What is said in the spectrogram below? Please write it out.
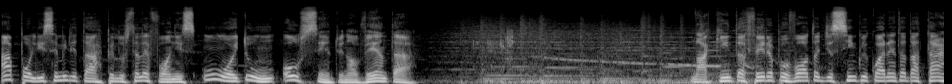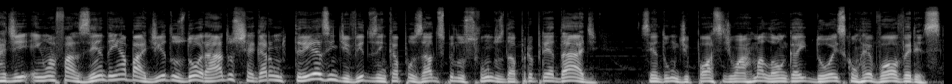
à Polícia Militar pelos telefones 181 ou 190. Na quinta-feira, por volta de 5h40 da tarde, em uma fazenda em Abadia dos Dourados, chegaram três indivíduos encapuzados pelos fundos da propriedade, sendo um de posse de uma arma longa e dois com revólveres.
